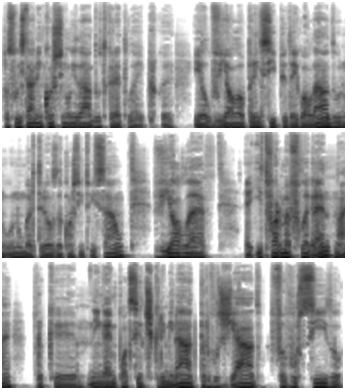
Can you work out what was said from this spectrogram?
para solicitar a inconstitucionalidade do decreto-lei, porque ele viola o princípio da igualdade, o, o número 13 da Constituição, viola, eh, e de forma flagrante, não é? Porque ninguém pode ser discriminado, privilegiado, favorecido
